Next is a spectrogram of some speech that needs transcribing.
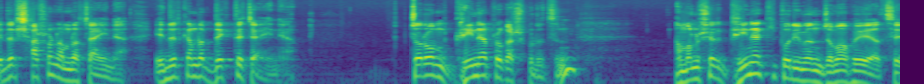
এদের শাসন আমরা চাই না, এদেরকে আমরা দেখতে চাই না। চরম ঘৃণা প্রকাশ করেছেন মানুষের ঘৃণা কি পরিমাণ জমা হয়ে আছে?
